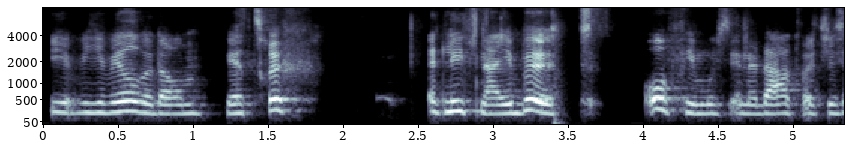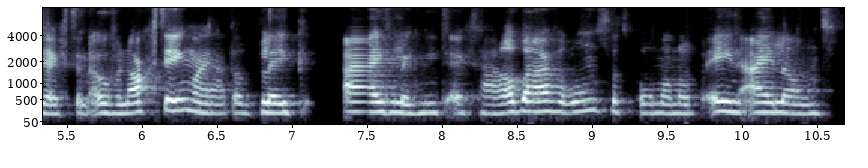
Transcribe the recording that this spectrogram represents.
je, je wilde dan weer terug, het liefst naar je bus. Of je moest inderdaad, wat je zegt, een overnachting. Maar ja, dat bleek eigenlijk niet echt haalbaar voor ons. Dat kon dan op één eiland,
